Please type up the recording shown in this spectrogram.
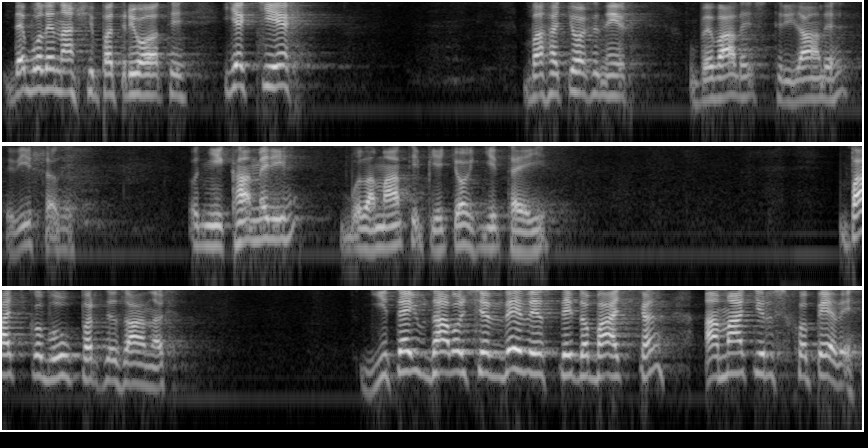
де були наші патріоти, яких багатьох з них вбивали, стріляли, вішали. В одній камері була мати п'ятьох дітей. Батько був в партизанах. Дітей вдалося вивезти до батька, а матір схопили,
